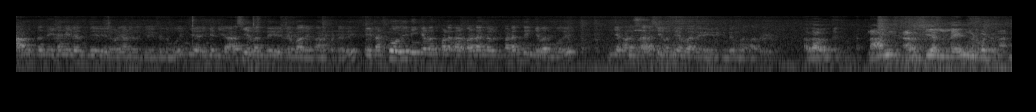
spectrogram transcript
ஆரம்பத்துல இருந்து இலங்கையில இருந்து வெளிநாடுகளுக்கு செல்லும் போது இங்க இங்க அரசியல் வந்து எவ்வாறு காணப்பட்டது? தற்போது நீங்கள் வந்து பல வருடங்கள் கடந்து இங்க வரும்போது இங்க காணப்படுற அரசியல் வந்து எவ்வாறு இருக்கின்றது உங்களை பார்க்குறது அதாவது நான் அரசியலிலே ஈடுபட்ட நான்.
